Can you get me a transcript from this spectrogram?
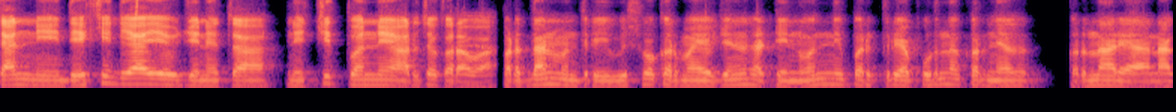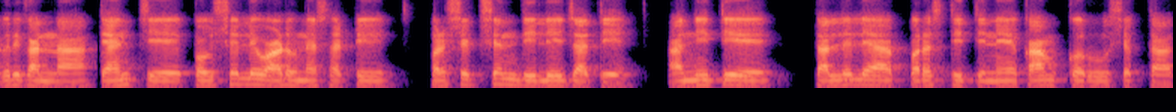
त्यांनी देखील या योजनेचा निश्चितपणे अर्ज करावा. प्रधानमंत्री विश्वकर्मा योजनेसाठी नोंदणी प्रक्रिया पूर्ण करण्या करणाऱ्या नागरिकांना त्यांचे कौशल्य वाढवण्यासाठी प्रशिक्षण दिले जाते आणि ते चाललेल्या परिस्थितीने काम करू शकतात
